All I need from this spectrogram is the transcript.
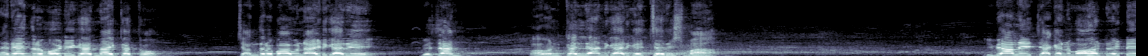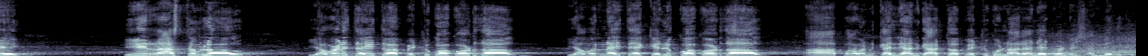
నరేంద్ర మోడీ గారి నాయకత్వం చంద్రబాబు నాయుడు గారి విజన్ పవన్ కళ్యాణ్ గారికి చరిష్మా ఇవాళ ఈ జగన్మోహన్ రెడ్డి ఈ రాష్ట్రంలో ఎవరిదైతే దయతో పెట్టుకోకూడదో ఎవరినైతే కెలుక్కోకూడదో ఆ పవన్ కళ్యాణ్ గారితో పెట్టుకున్నారు అనేటువంటి విషయం మీదకి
